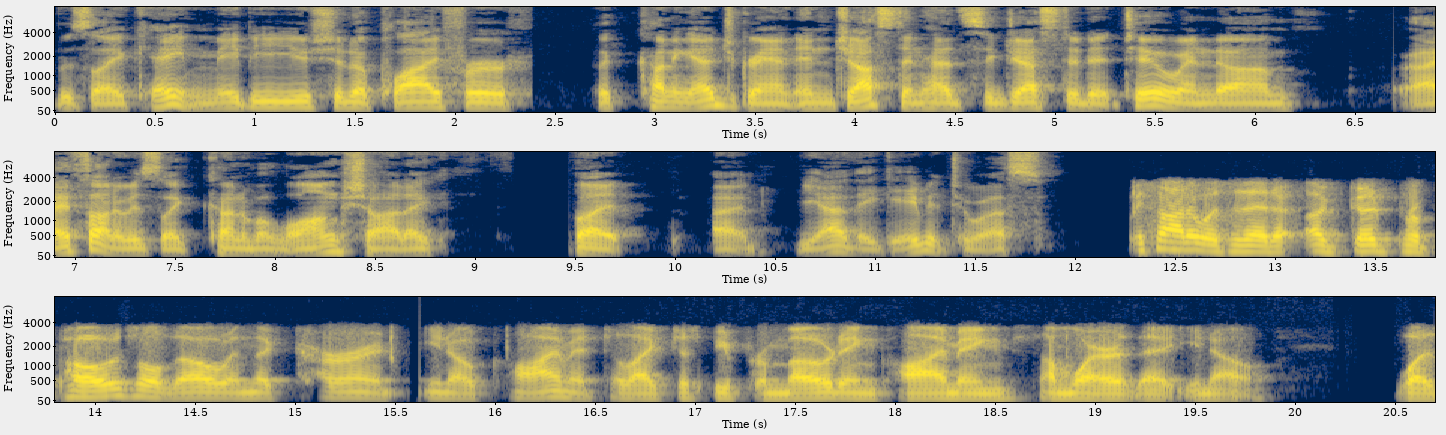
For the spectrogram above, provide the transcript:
was like, "Hey, maybe you should apply for the Cutting Edge grant," and Justin had suggested it too. And um, I thought it was like kind of a long shot, I, but uh, yeah, they gave it to us we thought it was a, a good proposal though in the current you know climate to like just be promoting climbing somewhere that you know was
